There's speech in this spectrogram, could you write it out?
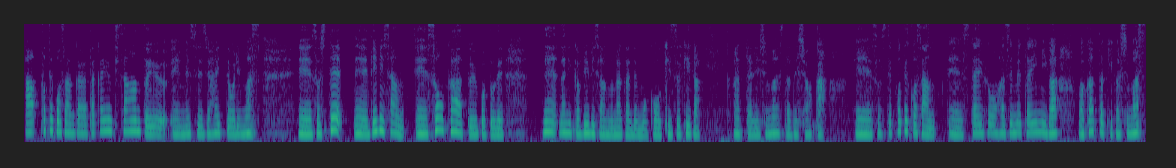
あポテコさんから高幸さんという、えメッセージ入っております。えそして、えビビさん、えそうかということで、ね、何かビビさんの中でもこう気づきがあったりしましたでしょうか。え、そしてポテコさん、え、スタイフを始めた意味が分かった気がします。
